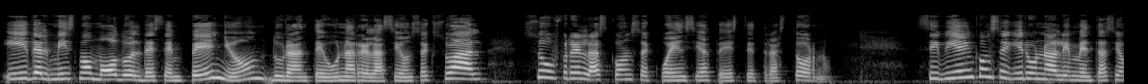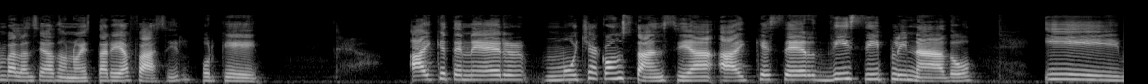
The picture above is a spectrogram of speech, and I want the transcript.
y del mismo modo el desempeño durante una relación sexual sufre las consecuencias de este trastorno. Si bien conseguir una alimentación balanceada no es tarea fácil, porque hay que tener mucha constancia, hay que ser disciplinado y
